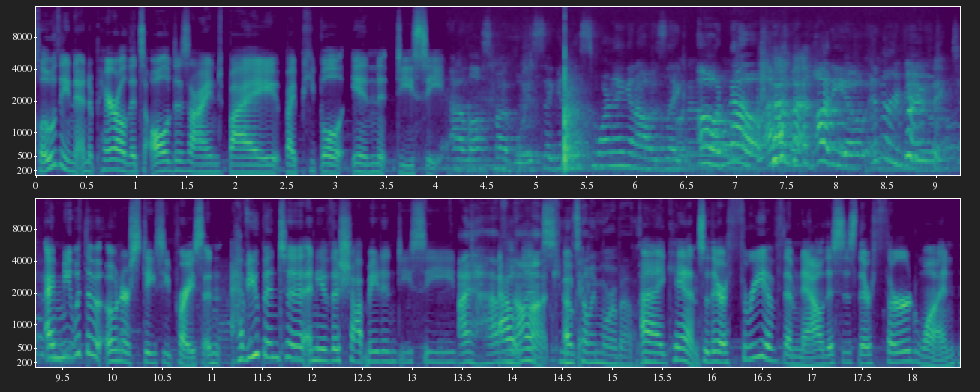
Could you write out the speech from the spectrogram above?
clothing and apparel that's all designed by by people in DC. I lost my voice again this morning, and I was like, "Oh no, I have an audio interview." I meet with the owner Stacy Price, and have you been to any of the Shop Made in DC? I have outlets? not. Can you Okay. tell me more about that? I can. So there are three of them now. This is their third one,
